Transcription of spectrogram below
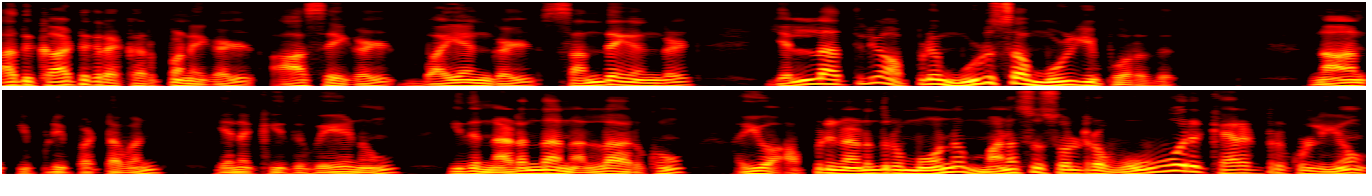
அது காட்டுகிற கற்பனைகள் ஆசைகள் பயங்கள் சந்தேகங்கள் எல்லாத்துலயும் அப்படியே முழுசா மூழ்கி போறது. நான் இப்படிப்பட்டவன் எனக்கு இது வேணும் இது நடந்தா நல்லா இருக்கும் ஐயோ அப்படி நடந்துருமோன்னு மனசு சொல்ற ஒவ்வொரு கேரக்டருக்குள்ளேயும்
